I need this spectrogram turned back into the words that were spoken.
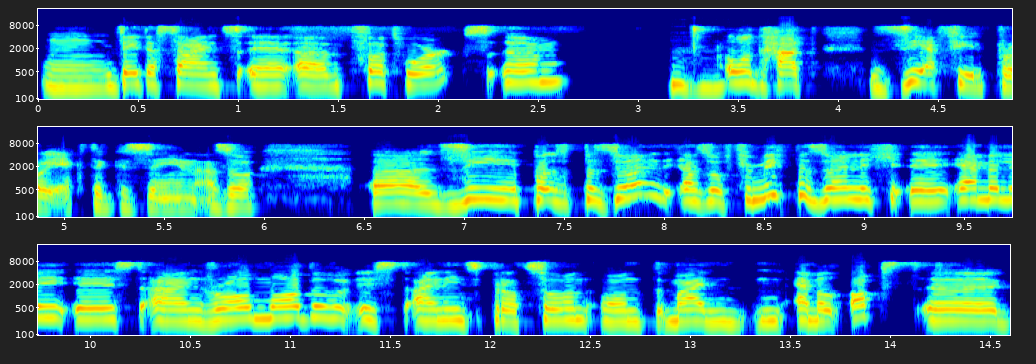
mm, Data Science äh, äh, ThoughtWorks ähm, mhm. und hat sehr viel Projekte gesehen. Also äh, sie persönlich, also für mich persönlich, äh, Emily ist ein Role Model, ist eine Inspiration und mein ML Ops äh,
